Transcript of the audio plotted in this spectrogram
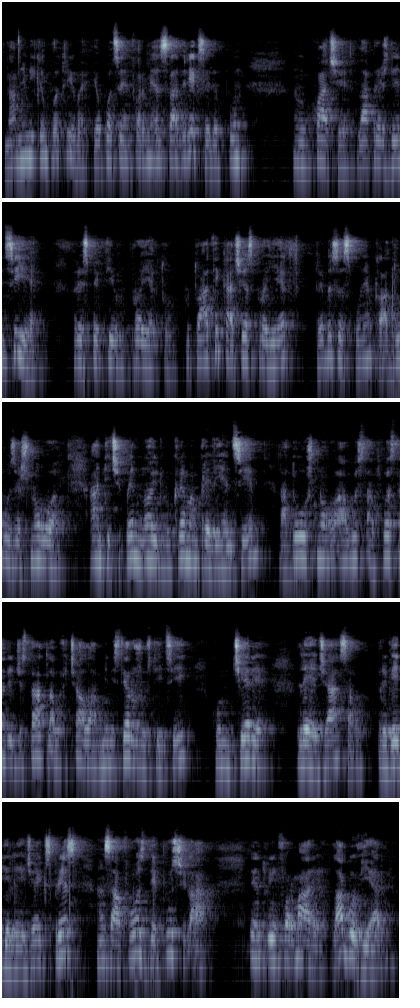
n-am nimic împotrivă. Eu pot să informez la direct, să depun încoace la președinție respectiv proiectul. Cu toate că acest proiect, trebuie să spunem că la 29, anticipând, noi lucrăm în prevenție, la 29 august a fost înregistrat la oficial la Ministerul Justiției, cum cere legea sau prevede legea expres, însă a fost depus și la, pentru informare la guvern,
